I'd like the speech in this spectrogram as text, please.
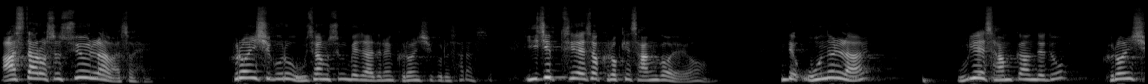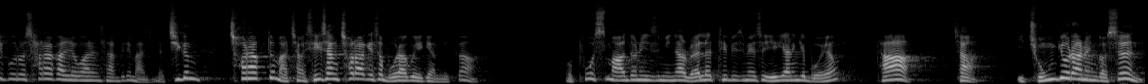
아스타롯은 수요일 날 와서 해. 그런 식으로 우상 숭배자들은 그런 식으로 살았어요. 이집트에서 그렇게 산 거예요. 근데 오늘날 우리의 삶 가운데도 그런 식으로 살아가려고 하는 사람들이 많습니다. 지금 철학도 마찬가지. 세상 철학에서 뭐라고 얘기합니까? 뭐 포스트 마더니즘이나 렐러티비즘에서 얘기하는 게 뭐예요? 다 자, 이 종교라는 것은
